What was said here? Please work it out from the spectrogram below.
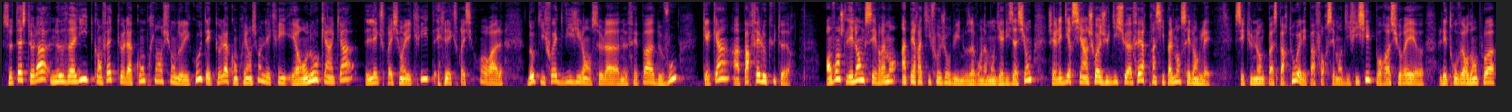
Ce test-là ne valide qu'en fait que la compréhension de l'écoute et que la compréhension de l'écrit, et en aucun cas l'expression écrite et l'expression orale. Donc il faut être vigilant. Cela ne fait pas de vous quelqu'un un parfait locuteur. En revanche, les langues, c'est vraiment impératif aujourd'hui. Nous avons la mondialisation. J'allais dire, s'il y a un choix judicieux à faire, principalement, c'est l'anglais. C'est une langue passe-partout. Elle n'est pas forcément difficile. Pour rassurer euh, les trouveurs d'emploi,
